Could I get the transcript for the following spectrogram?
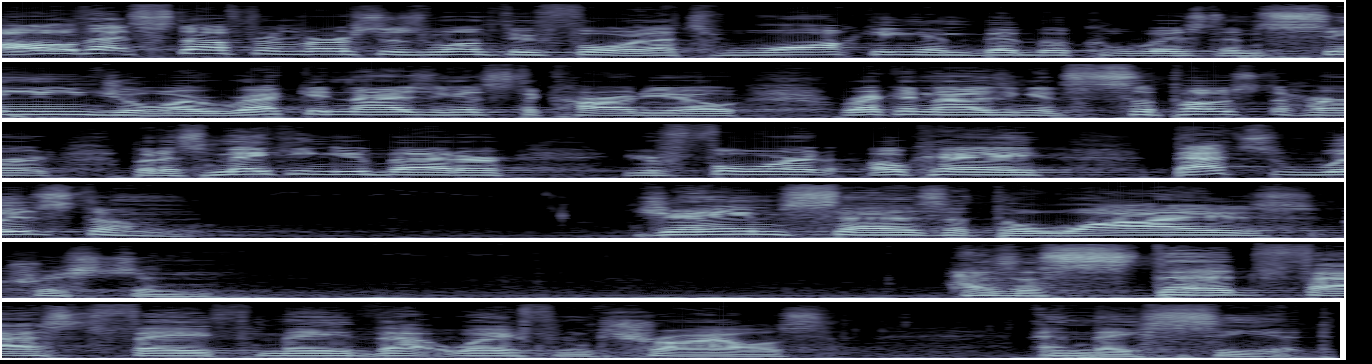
All that stuff from verses 1 through 4, that's walking in biblical wisdom, seeing joy, recognizing it's the cardio, recognizing it's supposed to hurt, but it's making you better. You're for it. Okay, that's wisdom. James says that the wise Christian has a steadfast faith made that way from trials, and they see it.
